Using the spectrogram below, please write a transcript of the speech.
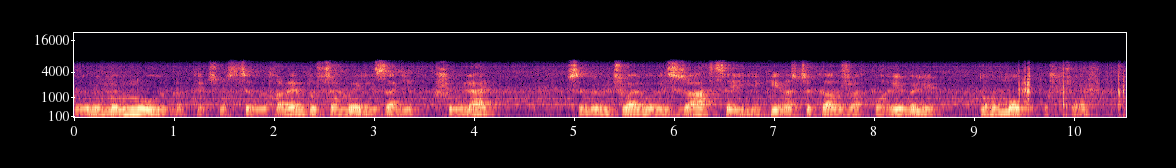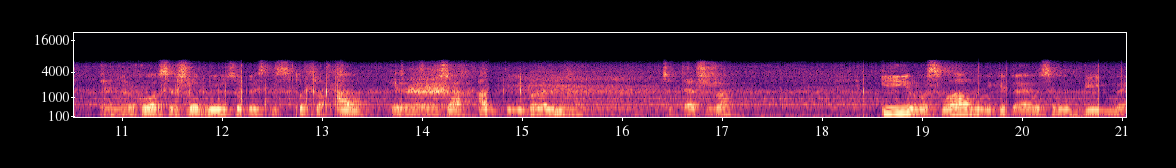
коли ми минули практично з цілою Харибду, ще хвилі ззаді шумлять, ще ми відчуваємо весь жах цей, який нас чекав, жах погибелі, того молоту, що не рахувався жодною особистістю, тобто ан, е, жах антилібералізму, це теж жах. І розслаблені кидаємося в обійми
